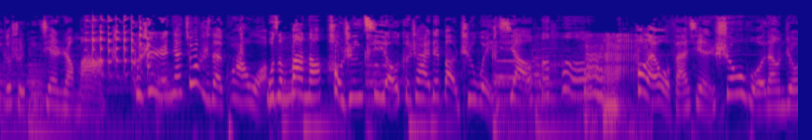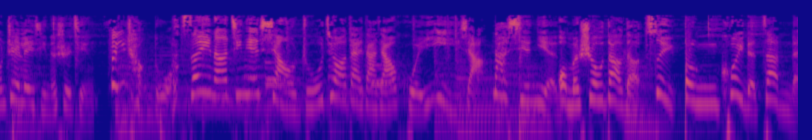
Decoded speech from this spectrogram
一个水平线上吗？可是人家就是在夸我，我怎么办呢？好生气哦！可是还得保持微笑。呵呵。后来我发现生活当中这类型的事情非常多，所以呢，今天小竹就要带大家回忆一下那些年我们收到的最崩溃的赞美。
